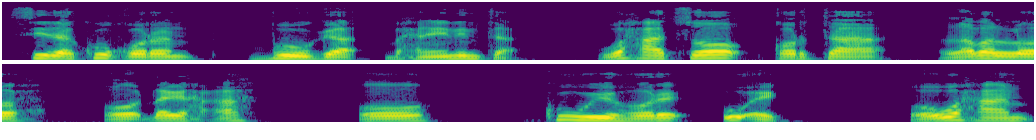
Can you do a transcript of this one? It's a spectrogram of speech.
sida ku qoran buugga baxnayninta. Waxaad soo qortaa laba loox oo dhagax ah oo kuwii hore u eg oo waxaan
